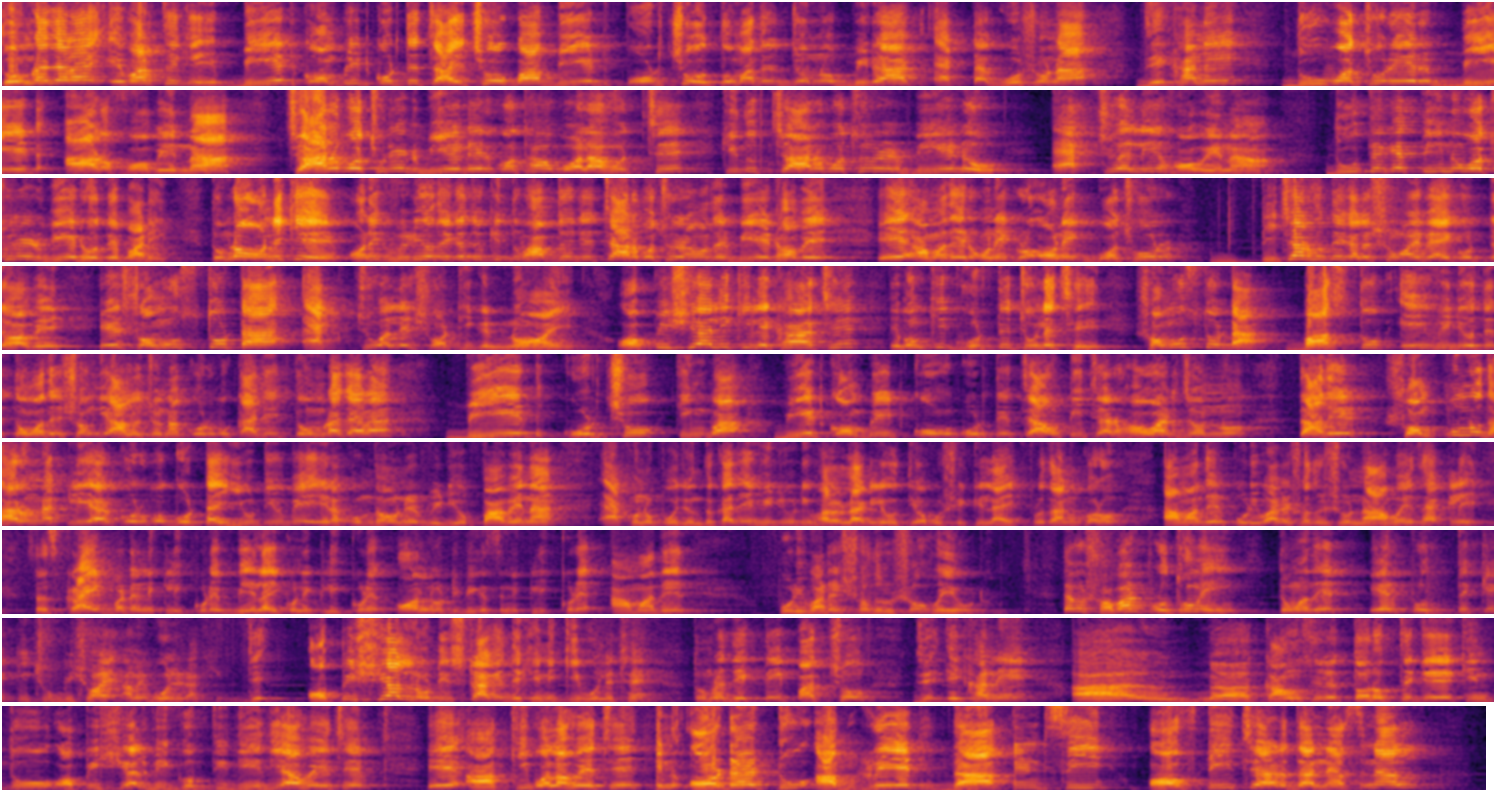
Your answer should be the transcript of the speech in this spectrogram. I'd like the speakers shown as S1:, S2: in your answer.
S1: তোমরা যারা এবার থেকে বিএড কমপ্লিট করতে চাইছো বা বিএড পড়ছো, তোমাদের জন্য বিরাট একটা ঘোষণা, যেখানে দু বছরের বিএড আর হবে না। চার বছরের বিএডের কথাও বলা হচ্ছে, কিন্তু চার বছরের বিএডও অ্যাকচুয়ালি হবে না। দু থেকে তিন বছরের বিএড হতে পারে। তোমরা অনেকে অনেক ভিডিও দেখেছ, কিন্তু ভাবছ যে চার বছরের আমাদের বিএড হবে। এ আমাদের অনেক অনেক বছর টিচার হতে গেলে সময় ব্যয় করতে হবে। এ সমস্তটা অ্যাকচুয়ালি সঠিক নয়। অফিসিয়ালি কি লেখা আছে এবং কি ঘটতে চলেছে, সমস্তটা বাস্তব এই ভিডিওতে তোমাদের সঙ্গে আলোচনা করব। কাজেই তোমরা যারা বিএড করছ কিংবা বিএড কমপ্লিট করতে চাও টিচার হওয়ার জন্য তাদের সম্পূর্ণ ধারণা ক্লিয়ার করব। গোটা ইউটিউবে এরকম ধরনের ভিডিও পাবে না এখনও পর্যন্ত। কাজে ভিডিওটি ভালো লাগলে অতি অবশ্যই একটি লাইক প্রদান করো। আমাদের পরিবারের সদস্য না হয়ে থাকলে সাবস্ক্রাইব বাটনে ক্লিক করে বেল আইকনে ক্লিক করে অল নোটিফিকেশনে ক্লিক করে আমাদের পরিবারের সদস্য হয়ে ওঠো। দেখো, সবার প্রথমেই তোমাদের এর প্রত্যেককে কিছু বিষয় আমি বলে রাখি। যে অফিসিয়াল নোটিশটা আগে দেখে নি কী বলেছে? তোমরা দেখতেই পাচ্ছ যে এখানে কাউন্সিলের তরফ থেকে কিন্তু অফিসিয়াল বিজ্ঞপ্তি দিয়ে দেওয়া হয়েছে। এ কি বলা হয়েছে? In order to upgrade the vacancy of teacher the national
